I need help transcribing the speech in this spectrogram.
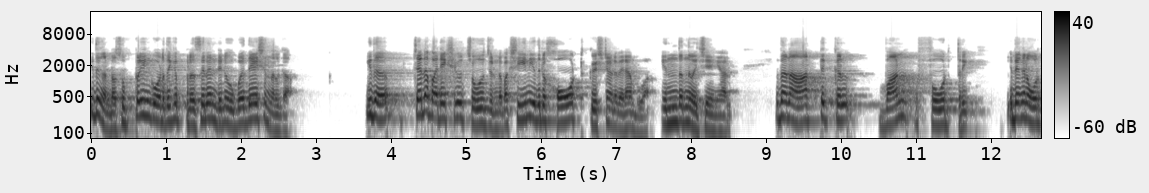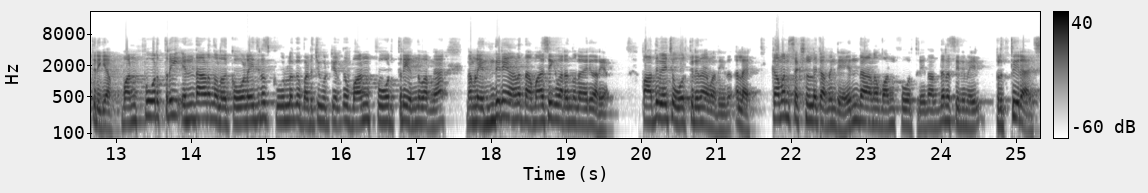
ഇത് കണ്ടോ? സുപ്രീം കോടതിക്ക് പ്രസിഡന്റിന് ഉപദേശം നൽകാം. ഇത് ചില പരീക്ഷകൾ ചോദിച്ചിട്ടുണ്ട്. പക്ഷെ ഇനി ഇതൊരു ഹോട്ട് ക്വസ്റ്റ്യൻ ആയിട്ട് വരാൻ പോവാ. എന്തെന്ന് വെച്ച് കഴിഞ്ഞാൽ ഇതാണ് ആർട്ടിക്കിൾ വൺ ഫോർ ത്രീ ഇതെങ്ങനെ ഓർത്തിരിക്കാം? വൺ ഫോർ ത്രീ എന്താണെന്നുള്ളത് കോളേജിലും സ്കൂളിലൊക്കെ പഠിച്ച കുട്ടികൾക്ക് വൺ ഫോർ ത്രീ എന്ന് പറഞ്ഞാൽ നമ്മൾ എന്തിനെയാണ് തമാശക്ക് പറയുന്നുള്ള കാര്യം അറിയാം. അപ്പൊ അത് വെച്ച് ഓർത്തിരുന്നാൽ മതി. ഇത് അല്ലെ കമന്റ് സെക്ഷനിൽ കമന്റ് ചെയ്യുക. എന്താണ് വൺ ഫോർ ത്രീ നന്ദന സിനിമയിൽ പൃഥ്വിരാജ്?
